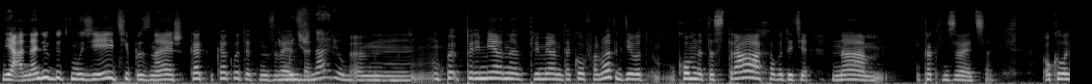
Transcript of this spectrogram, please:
Не, она любит музеи, типа, знаешь, как, как вот это называется? Имагинариум? Эм, примерно, примерно такой формат, где вот комната страха, вот эти на... Как называется? Около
